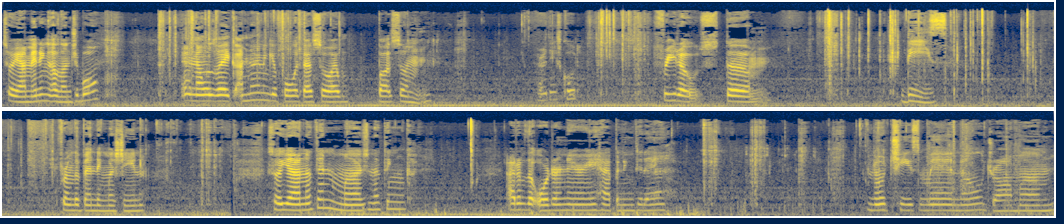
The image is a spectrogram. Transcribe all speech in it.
So yeah, I'm eating a Lunchable. And I was like, I'm not gonna get full with that, so I bought some. What are these called? Fritos. The um, these from the vending machine. So yeah, nothing much, nothing out of the ordinary happening today. No cheese man, no drama.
